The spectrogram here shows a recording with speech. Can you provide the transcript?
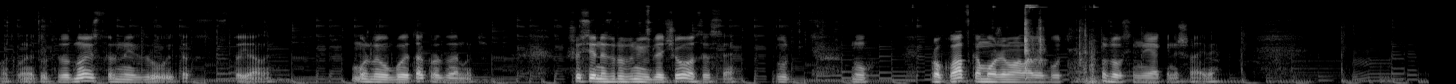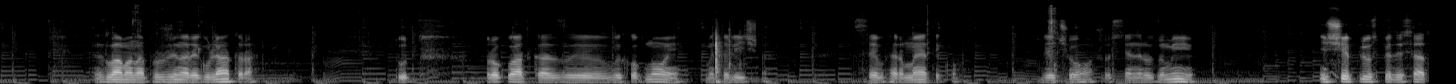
От вони тут з одної сторони і з другої так стояли. Можливо, буде так розвернуті. Щось я не зрозумів для чого це все. Тут, ну, прокладка може мала би бути. Ну, зовсім ніякі не шайби. Зламана пружина регулятора. Тут прокладка з вихлопної металічна. Все в герметику. Для чого? Щось я не розумію. І ще плюс 50,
